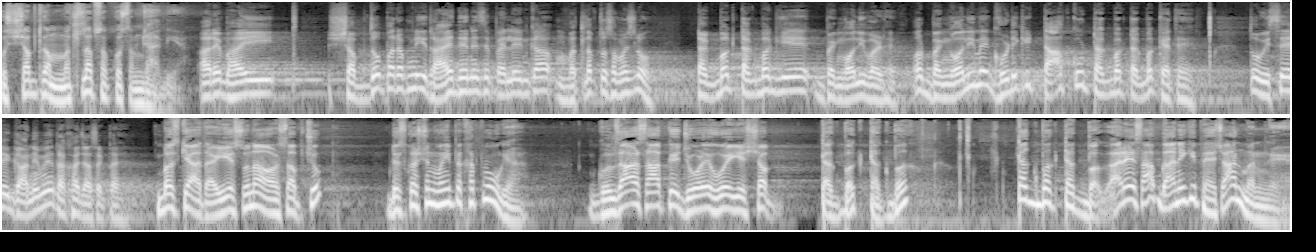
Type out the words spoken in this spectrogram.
उस शब्द का मतलब सबको समझा दिया। अरे भाई, शब्दों पर अपनी राय देने से पहले इनका मतलब तो समझ लो। टकबक टकबक ये बंगाली वर्ड है। और बंगाली में घोड़े की टाप को टकबक टकबक कहते हैं। तो इसे गाने में रखा जा सकता है। बस क्या था ये सुना और सब चुप? डिस्कशन वहीं पे खत्म हो गया। गुलजार साहब के जोड़े हुए ये शब्द टकबक टकबक टकबक टकबक अरे साहब गाने की पहचान बन गए।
